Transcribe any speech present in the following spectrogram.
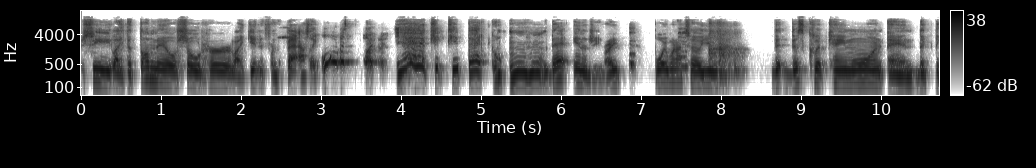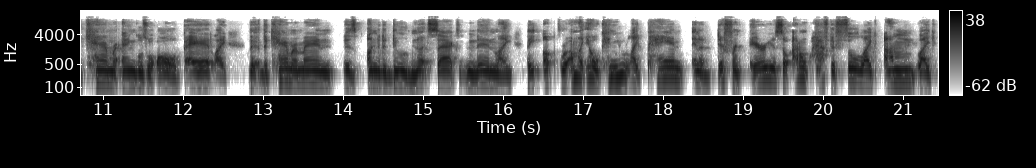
she like the thumbnail showed her like getting from the back. I was like, oh, like, yeah, keep keep that mm-hmm, that energy, right? Boy, when I tell you that this clip came on and the, the camera angles were all bad, like the, the cameraman is under the dude nut sacks, and then like they up. I'm like, yo, can you like pan in a different area so I don't have to feel like I'm like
